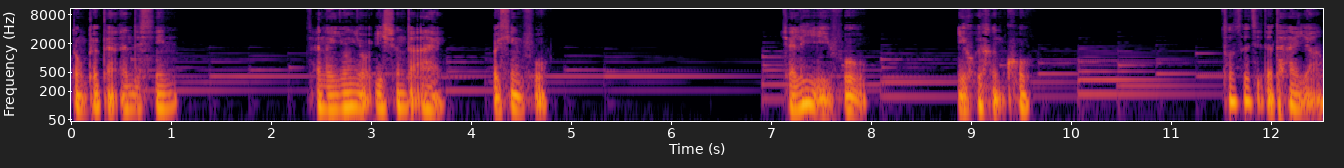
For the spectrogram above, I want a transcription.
懂得感恩的心，才能拥有一生的爱和幸福。全力以赴，你会很酷。做自己的太阳，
